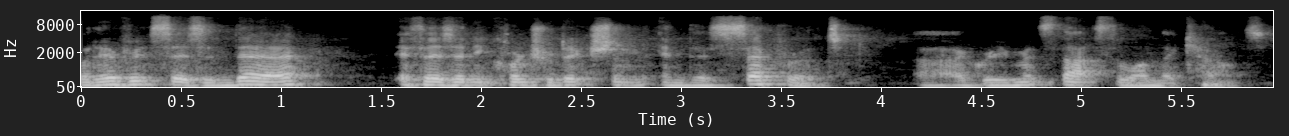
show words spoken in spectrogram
Whatever it says in there, if there's any contradiction in the separate uh, agreements, that's the one that counts.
